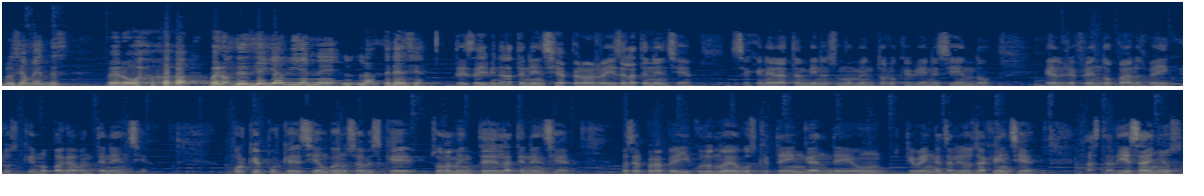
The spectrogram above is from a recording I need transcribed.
Lucía Méndez. Pero bueno, desde allá viene la tenencia. Desde ahí viene la tenencia, pero a raíz de la tenencia se genera también en su momento lo que viene siendo el refrendo para los vehículos que no pagaban tenencia. ¿Por qué? Porque decían, bueno, sabes que solamente la tenencia va a ser para vehículos nuevos que tengan de un que vengan salidos de agencia hasta 10 años,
